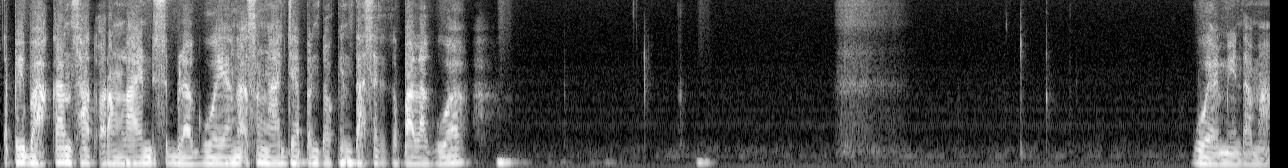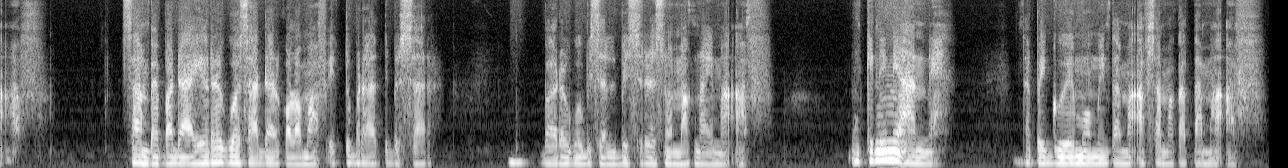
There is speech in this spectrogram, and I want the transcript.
Tapi bahkan saat orang lain di sebelah gue yang gak sengaja pentokin tasnya ke kepala gue gue yang minta maaf. Sampai pada akhirnya gue sadar kalau maaf itu berarti besar. Baru gue bisa lebih serius memaknai maaf. Mungkin ini aneh tapi gue mau minta maaf sama kata maaf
